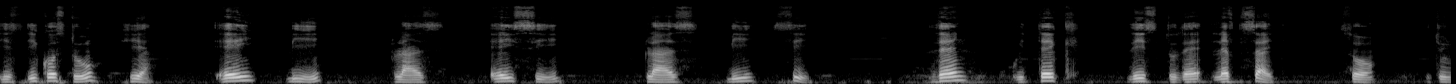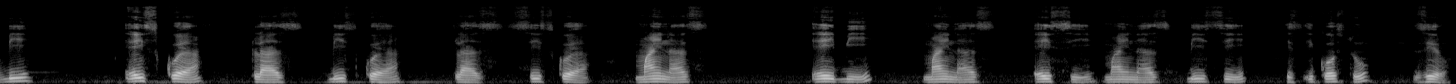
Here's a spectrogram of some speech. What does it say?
is equals to here AB plus AC plus BC. Then we take this to the left side. So it will be A square plus B square plus C square minus AB minus AC minus BC is equals to 0.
